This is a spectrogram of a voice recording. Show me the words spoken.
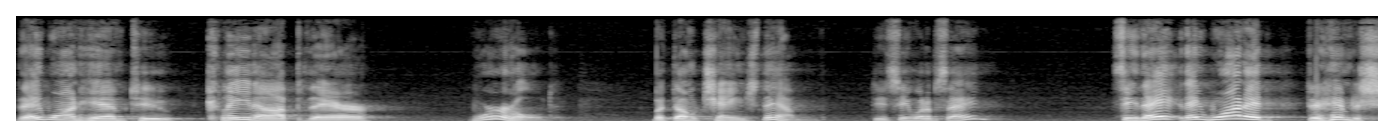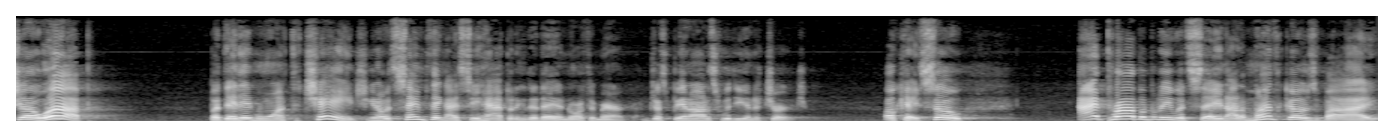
They want him to clean up their world, but don't change them. Do you see what I'm saying? See, they, they wanted to him to show up, but they didn't want to change. You know, it's the same thing I see happening today in North America. I'm just being honest with you in a church. Okay, so I probably would say not a month goes by,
